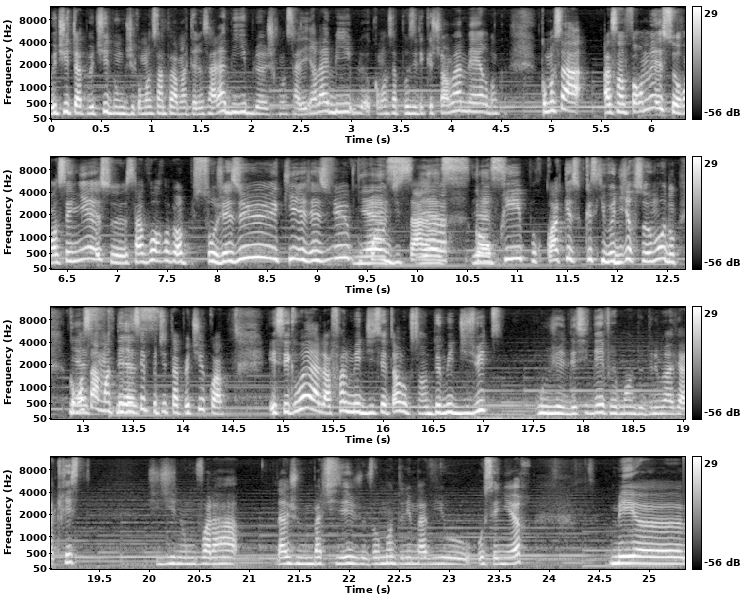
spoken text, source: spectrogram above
petit à petit, donc j'ai commencé un peu à m'intéresser à la Bible, je commençais à lire la Bible, commencé à poser des questions à ma mère, donc commencer à, à s'informer, se renseigner, se savoir sur Jésus, qui est Jésus, pourquoi Yes, on dit ça, yes, quand yes. on prie, pourquoi, qu'est-ce qu'il veut dire ce mot, donc commencer Yes, à m'intéresser petit à petit, quoi. Et c'est que, ouais, à la fin de mes 17 ans, donc c'est en 2018, où j'ai décidé vraiment de donner ma vie à Christ. J'ai dit, donc voilà, là, je veux me baptiser, je veux vraiment donner ma vie au, au Seigneur. Mais euh,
